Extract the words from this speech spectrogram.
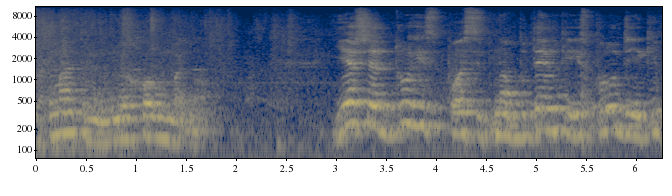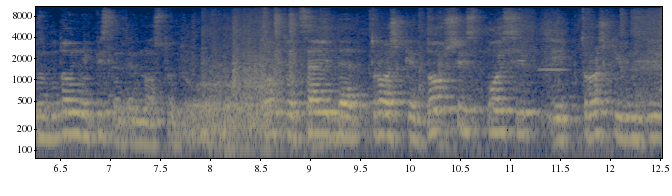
документами на нерухоме майно. Є ще другий спосіб на будинки і споруди, які збудовані після 92-го року. Тобто це йде трошки довший спосіб і трошки він більш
